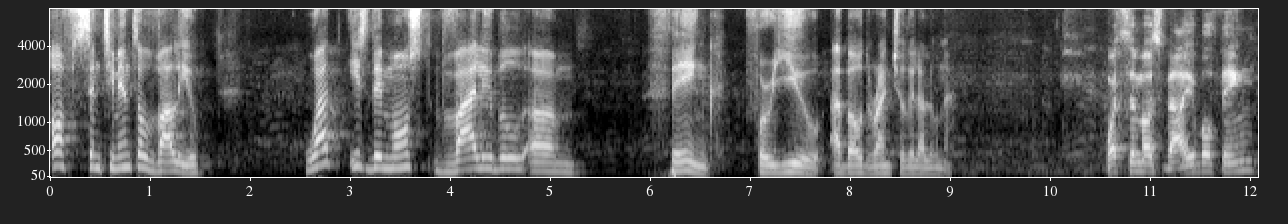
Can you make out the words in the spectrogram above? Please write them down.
of sentimental value, what is the most valuable um, thing for you about Rancho de la Luna? What's the most valuable thing?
